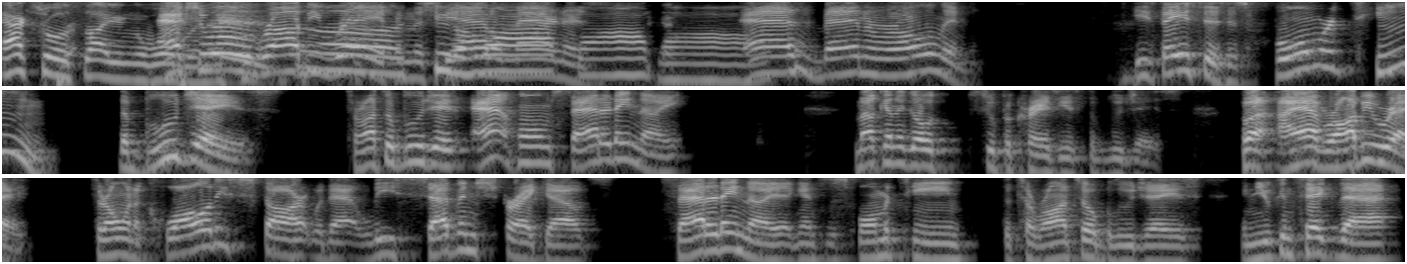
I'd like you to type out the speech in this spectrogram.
Actual Cy Young Award. actual winner. Robbie Ray Oh, from the cute. Seattle Womp, Mariners womp, womp. has been rolling. He faces his former team, the Blue Jays, Toronto Blue Jays, at home Saturday night. I'm not going to go super crazy. It's the Blue Jays, but I have Robbie Ray throwing a quality start with at least seven strikeouts Saturday night against his former team, the Toronto Blue Jays, and you can take that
